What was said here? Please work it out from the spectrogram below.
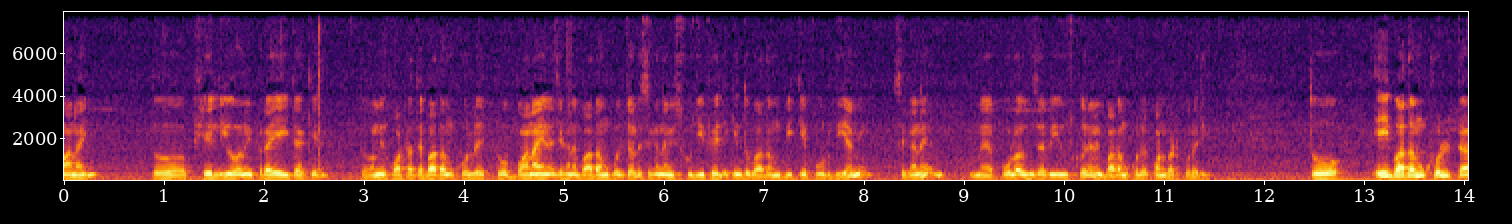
বানাই, তো ফেলিও আমি প্রায় এইটাকে। তো আমি হঠাৎ বাদাম খোলে টোপ বানাই না, যেখানে বাদাম খোল চলে সেখানে আমি সুজি ফেলি, কিন্তু বাদাম বিকে পুর দিয়ে আমি সেখানে পোলাও হিসাবে ইউজ করে আমি বাদাম খোলে কনভার্ট করে দিই। তো এই বাদাম খোলটা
